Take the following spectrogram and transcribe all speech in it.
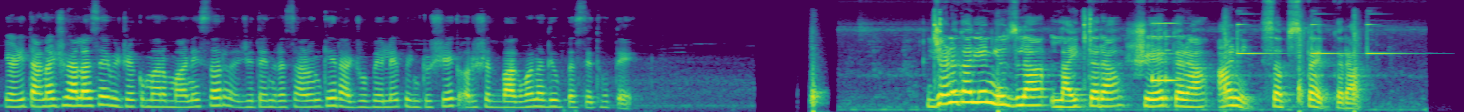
यावेळी तानाजी आलासे विजयकुमार मानेसर जितेंद्र साळुंके राजू बेले पिंटू शेख अर्षद बागवान आदी उपस्थित होते. जनकार्य न्यूजला लाईक करा शेअर करा आणि सबस्क्राईब करा.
